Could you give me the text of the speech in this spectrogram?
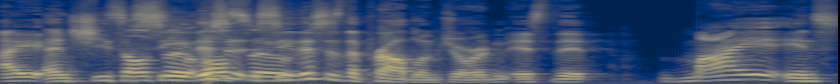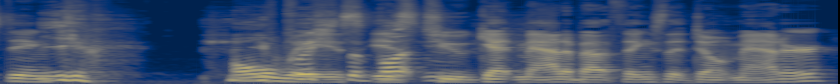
I And she's also- see, this also- is see this is the problem, Jordan, is that my instinct You, always the is to get mad about things that don't matter.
